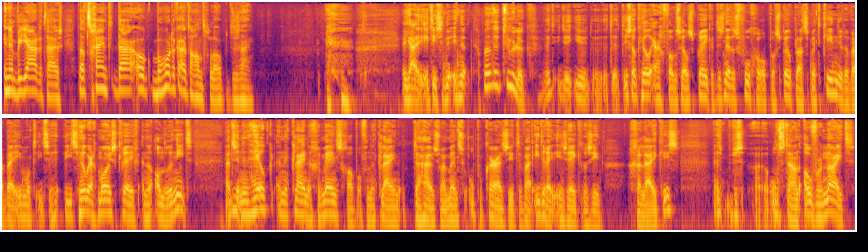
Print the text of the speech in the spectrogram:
In een bejaardentehuis. Dat schijnt daar ook behoorlijk uit de hand gelopen te zijn. Ja, het is in, in maar natuurlijk. Het, je, het, het, is ook heel erg vanzelfsprekend. Het is net als vroeger op een speelplaats met kinderen... waarbij iemand iets, iets heel erg moois kreeg en een andere niet. Het is in een heel een kleine gemeenschap of in een klein tehuis... waar mensen op elkaar zitten, waar iedereen in zekere zin gelijk is... ontstaan overnight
